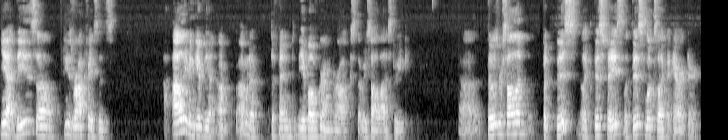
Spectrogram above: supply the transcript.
Yeah, these uh, these rock faces. I'll even give the. I'm, I'm gonna defend the above ground rocks that we saw last week. Uh, those were solid, but this like this face like this looks like a character.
